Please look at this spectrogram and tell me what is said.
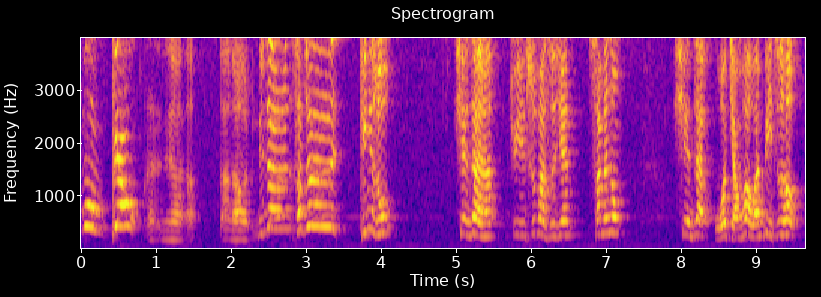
目标，呃呃。然后立正，上去，听清楚。现在呢，距离吃饭时间三分钟。现在我讲话完毕之后，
